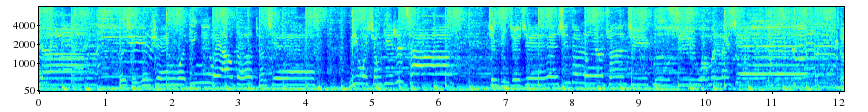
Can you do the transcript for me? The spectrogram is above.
强，挥手眼圈，我引以为傲的团结。你我兄弟日常，肩并着肩，新的荣耀传奇故事我们来写。头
